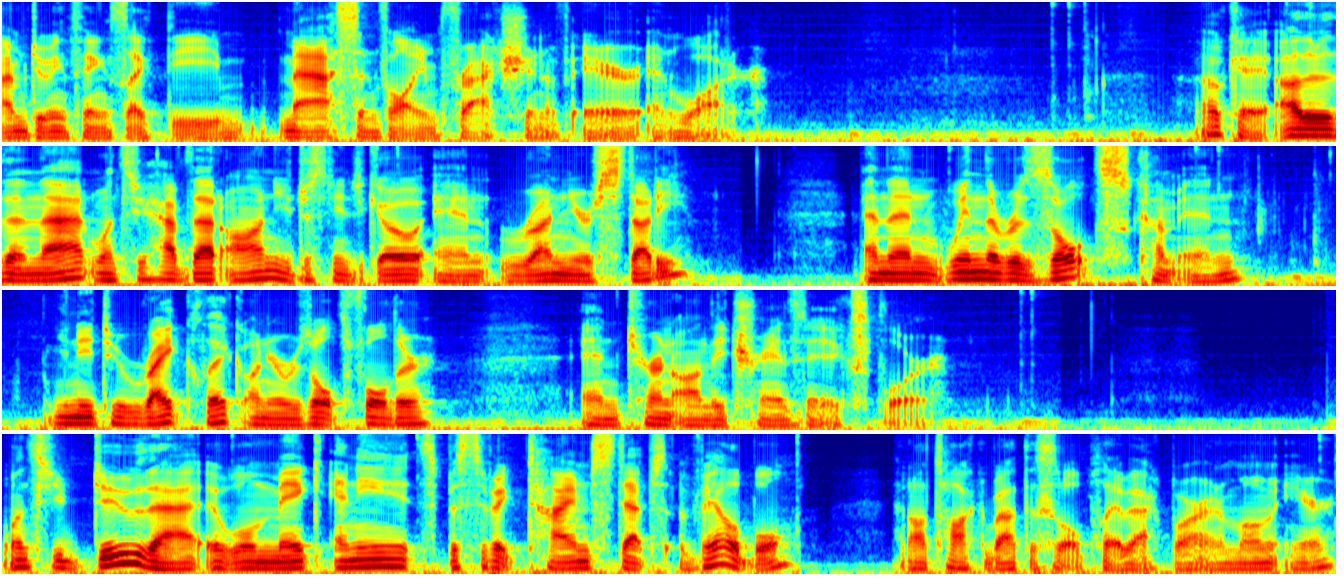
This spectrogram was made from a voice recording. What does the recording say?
I'm doing things like the mass and volume fraction of air and water. Okay, other than that, once you have that on, you just need to go and run your study. And then when the results come in, you need to right click on your results folder and turn on the Transient Explorer. Once you do that, it will make any specific time steps available. And I'll talk about this little playback bar in a moment here.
